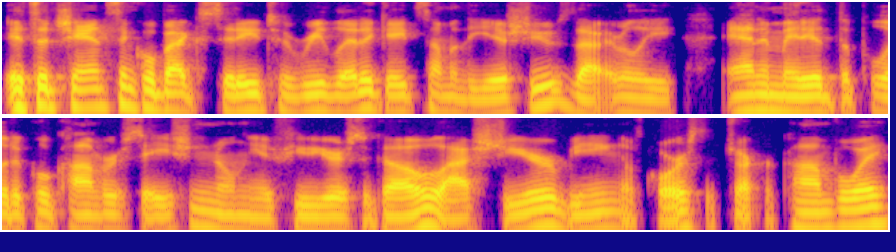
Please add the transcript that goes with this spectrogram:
it's a chance in Quebec City to relitigate some of the issues that really animated the political conversation only a few years ago, last year being, of course, the trucker convoy.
